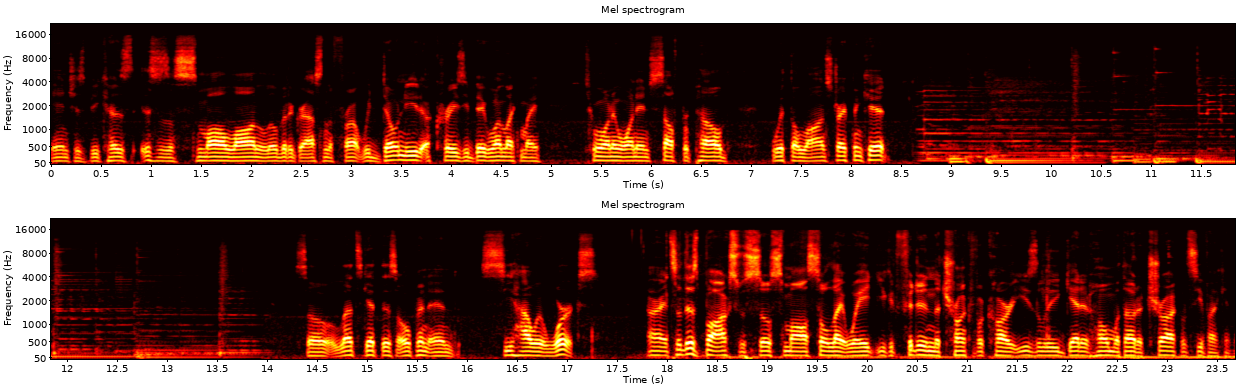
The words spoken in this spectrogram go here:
inch is because this is a small lawn, a little bit of grass in the front. We don't need a crazy big one like my 21 inch self-propelled with the lawn striping kit. So let's get this open and see how it works. All right, so this box was so small, so lightweight, you could fit it in the trunk of a car easily, get it home without a truck. Let's see if I can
